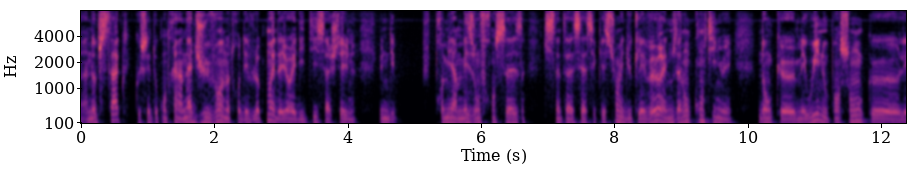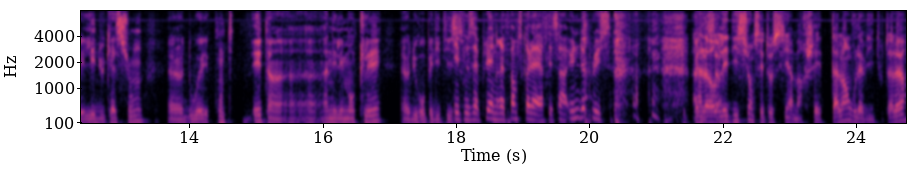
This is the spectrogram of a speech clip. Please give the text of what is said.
un, obstacle, que c'est au contraire un adjuvant à notre développement. Et d'ailleurs, Editis a acheté une, une des premières maisons françaises qui s'intéressait à ces questions, et du Clever, et nous allons continuer. Donc, euh, mais oui, nous pensons que l'éducation euh, est un, un, un élément clé du groupe Editis. Et vous appelez une réforme scolaire, c'est ça Une de plus Alors l'édition, c'est aussi un marché talent, vous l'avez dit tout à l'heure.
